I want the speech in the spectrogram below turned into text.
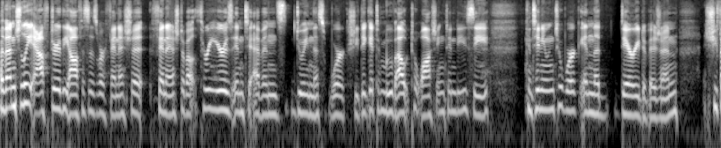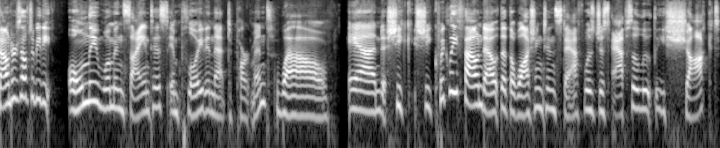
Eventually, after the offices were finish it, finished, about three years into Evans doing this work, she did get to move out to Washington, D.C., continuing to work in the dairy division. She found herself to be the only woman scientist employed in that department wow. And she she quickly found out that the Washington staff was just absolutely shocked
